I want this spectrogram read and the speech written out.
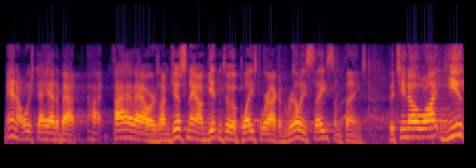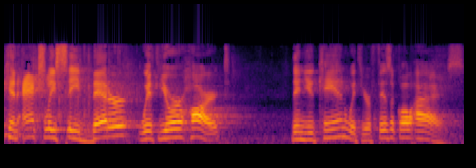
Man, I wished I had about uh, five hours. I'm just now getting to a place where I could really say some things. But you know what? You can actually see better with your heart than you can with your physical eyes.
